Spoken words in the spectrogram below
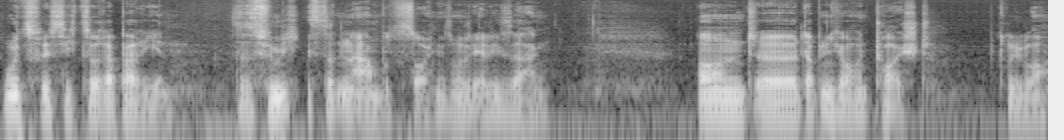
kurzfristig zu reparieren. Das ist für mich ist das ein Armutszeugnis, muss ich ehrlich sagen. Und äh, da bin ich auch enttäuscht drüber.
